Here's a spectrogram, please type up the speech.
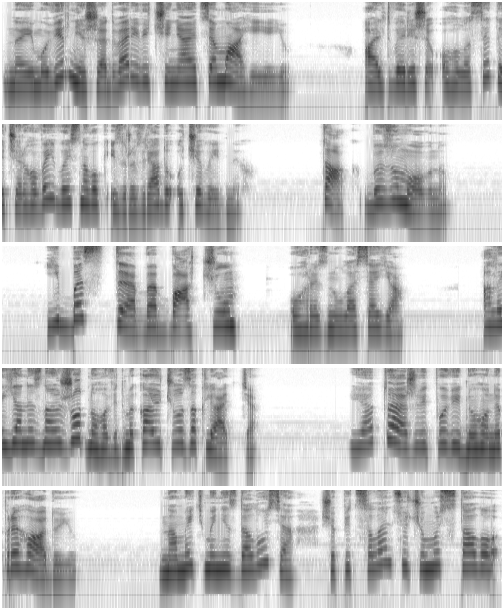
Найімовірніше, двері відчиняються магією. Альт вирішив оголосити черговий висновок із розряду очевидних. Так, безумовно. І без тебе бачу, огризнулася я. Але я не знаю жодного відмикаючого закляття. Я теж відповідного не пригадую. На мить мені здалося, що підселенцю чомусь стало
